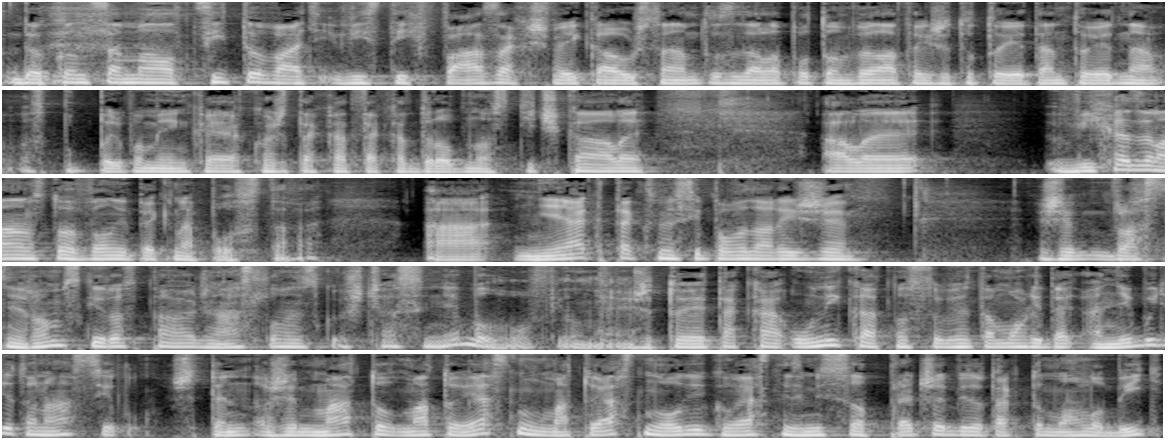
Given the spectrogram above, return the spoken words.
dokonca mal citovať v istých fázach Švejka, už sa nám to zdalo potom veľa, takže toto je tamto jedna pripomienka, akože taká, taká drobnostička, ale, ale vychádzala nám z toho veľmi pekná postava. A nejak tak sme si povedali, že že vlastne romský rozprávač na Slovensku ešte asi nebol vo filme. Že to je taká unikátnosť, ktorú by sme tam mohli dať a nebude to násilu. Že, ten, že má, to, má, to jasnú, má to jasnú logiku, jasný zmysel, prečo by to takto mohlo byť.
